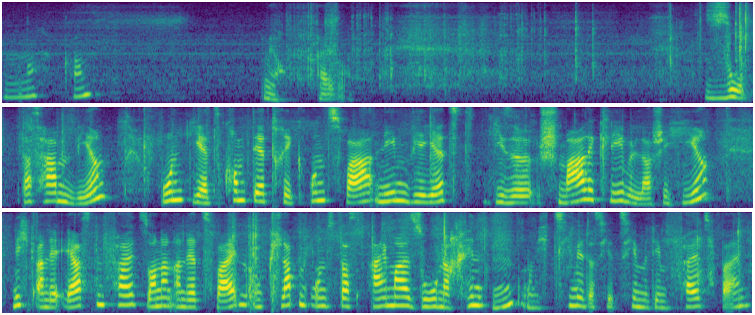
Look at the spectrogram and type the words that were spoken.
Na, komm. Ja, also. So, das haben wir. Und jetzt kommt der Trick. Und zwar nehmen wir jetzt diese schmale Klebelasche hier, nicht an der ersten Falz, sondern an der zweiten und klappen uns das einmal so nach hinten. Und ich ziehe mir das jetzt hier mit dem Falzbein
